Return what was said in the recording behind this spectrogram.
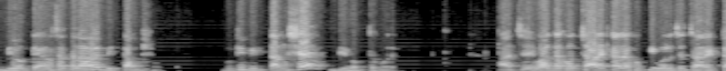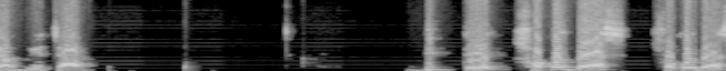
বিভক্ত অ্যান্সার তাহলে হবে বৃত্তাংশ। দুটি বৃত্তাংশে বিভক্ত করে। আচ্ছা এবার দেখো চারেরটা। দেখো কি বলেছে চারেরটা? দুয়ের চার। বৃত্তের সকল ব্যাস সকল ব্যাস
